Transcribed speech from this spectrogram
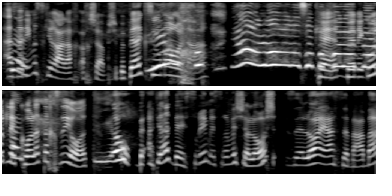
את אז זה. אני מזכירה לך עכשיו שבפרק סיום העונה, יואו, לא, לא, לא, כן, בניגוד לכל התחזיות, יואו, את יודעת, ב-2023 זה לא היה סבבה,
